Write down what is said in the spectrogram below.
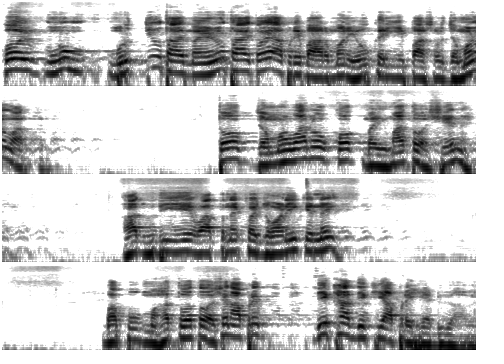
કોઈનું મૃત્યુ થાય મહિનું થાય, તોય આપણે બારમણ એવું કરીએ, પાછળ જમણવાર કરીએ. તો જમવાનો કોક મહિમા તો હશે ને. આજ સુધી એ વાતને કોઈ જાણી કે નહીં. બાપુ, મહત્વ તો હશે ને, આપણે દેખા દેખી આપણે હેડ્યું આવે.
